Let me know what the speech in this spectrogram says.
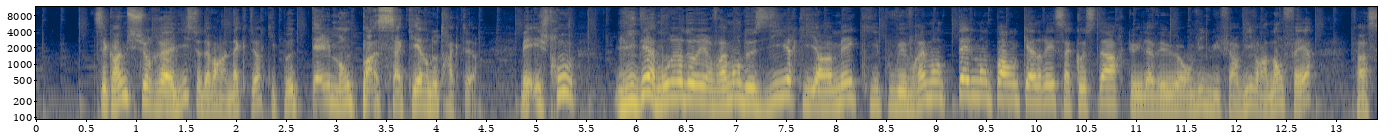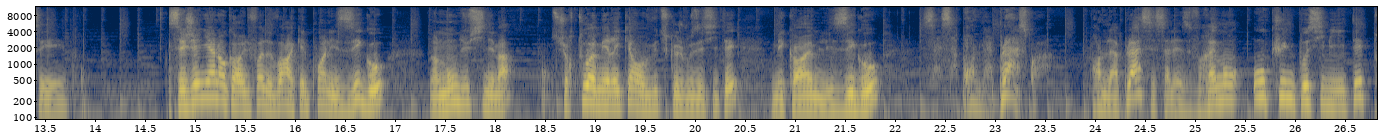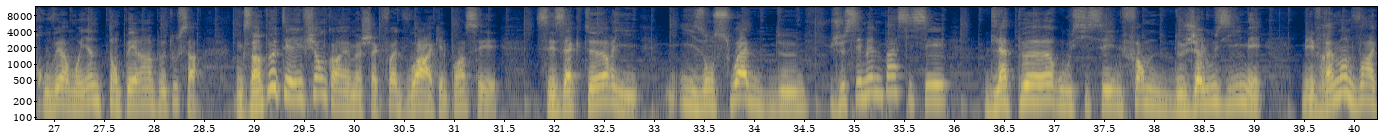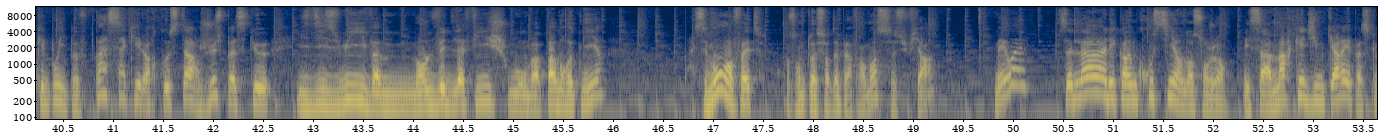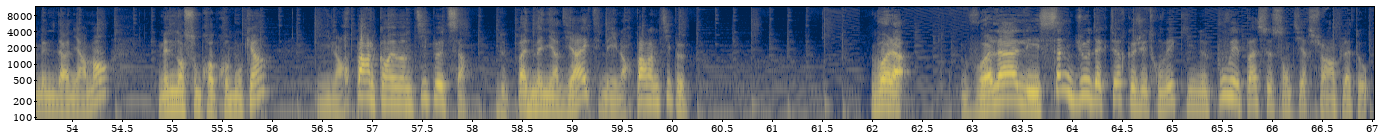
c'est quand même surréaliste d'avoir un acteur qui peut tellement pas saquer un autre acteur. Mais je trouve l'idée à mourir de rire, vraiment de se dire qu'il y a un mec qui pouvait vraiment tellement pas encadrer sa costard qu'il avait eu envie de lui faire vivre un enfer. Enfin, c'est... C'est génial encore une fois de voir à quel point les égaux dans le monde du cinéma, surtout américain au vu de ce que je vous ai cité, mais quand même les égaux, ça, ça prend de la place quoi prend de la place et ça laisse vraiment aucune possibilité de trouver un moyen de tempérer un peu tout ça. Donc c'est un peu terrifiant quand même à chaque fois de voir à quel point ces, acteurs, ils, ont soit de... Je sais même pas si c'est de la peur ou si c'est une forme de jalousie, mais, vraiment de voir à quel point ils peuvent pas saquer leur costard juste parce que ils disent lui il va m'enlever de l'affiche ou on va pas me retenir. Bah, c'est bon en fait, concentre-toi sur ta performance, ça suffira. Mais ouais, celle-là, elle est quand même croustillante dans son genre. Et ça a marqué Jim Carrey, parce que même dernièrement, même dans son propre bouquin, il en reparle quand même un petit peu de ça. De pas de manière directe, mais il en reparle un petit peu. Voilà. Voilà les 5 duos d'acteurs que j'ai trouvés qui ne pouvaient pas se sentir sur un plateau.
